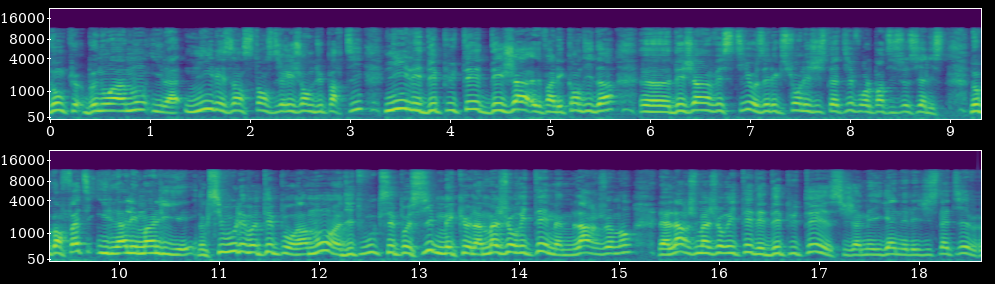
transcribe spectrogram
Donc Benoît Hamon, il a ni les instances dirigeantes du parti, ni les députés déjà, enfin les candidats euh, déjà investis aux élections législatives pour le Parti Socialiste. Donc en fait, il a les mains liées. Donc si vous voulez voter pour Hamon, hein, dites-vous que c'est possible, mais que la majorité, même largement, la large majorité des députés, si jamais il gagne les législatives,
